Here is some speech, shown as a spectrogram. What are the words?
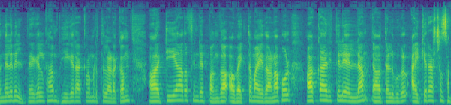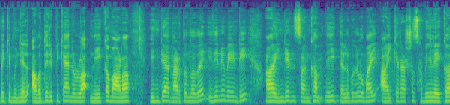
നിലവിൽ ബഹൽഖാം ഭീകരാക്രമണത്തിലടക്കം ടി ആർ എഫിന്റെ പങ്ക് വ്യക്തമായതാണ്. അപ്പോൾ അക്കാര്യത്തിലെല്ലാം തെളിവുകൾ ഐക്യരാഷ്ട്രസഭയ്ക്ക് മുന്നിൽ അവതരിപ്പിക്കാനുള്ള നീക്കമാണ് ഇന്ത്യ നടത്തുന്നത്. ഇതിനുവേണ്ടി ഇന്ത്യൻ സംഘം ഈ തെളിവുകളുമായി ഐക്യരാഷ്ട്രസഭയിലേക്ക് സഭയിലേക്ക്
